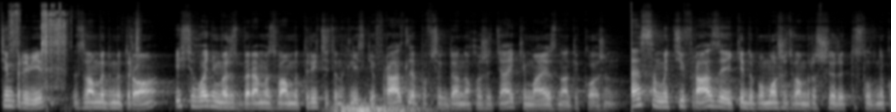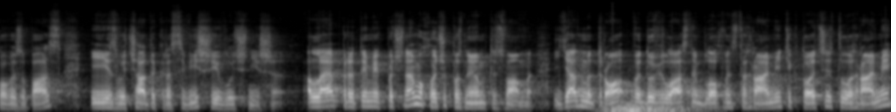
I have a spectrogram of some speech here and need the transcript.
Всім привіт! З вами Дмитро. І сьогодні ми розберемо з вами 30 англійських фраз для повсякденного життя, які має знати кожен. Це саме ті фрази, які допоможуть вам розширити словниковий запас і звучати красивіше і влучніше. Але перед тим як почнемо, хочу познайомитись з вами. Я Дмитро, веду власний блог в інстаграмі, Тіктоці, Телеграмі.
